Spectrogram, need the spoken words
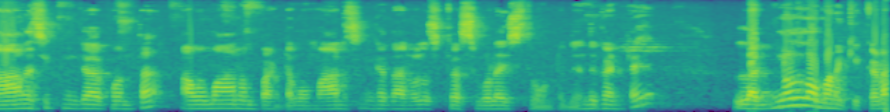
మానసికంగా కొంత అవమానం పడ్డము మానసికంగా దానివల్ల స్ట్రెస్ కూడా ఇస్తూ ఉంటుంది. ఎందుకంటే లగ్నంలో మనకి ఇక్కడ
